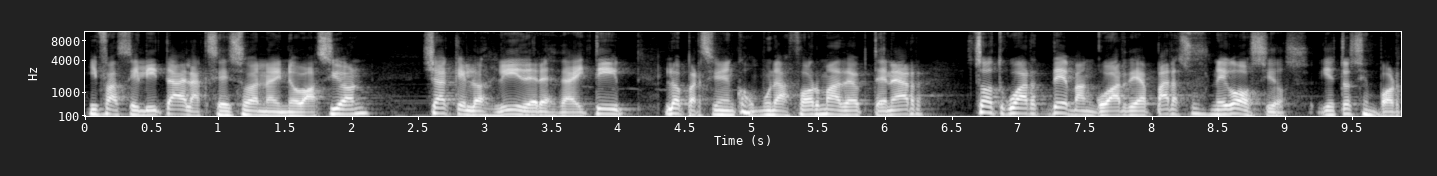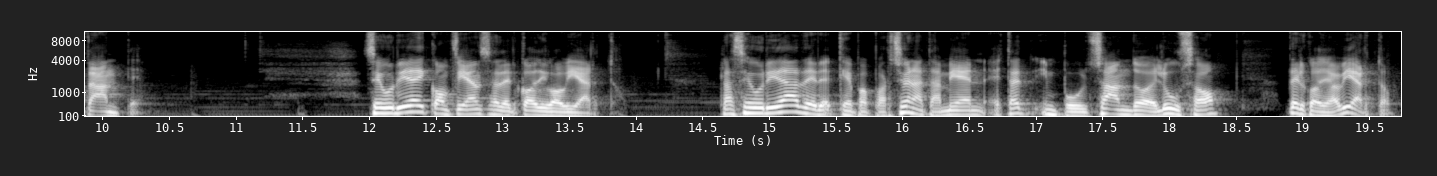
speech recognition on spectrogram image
y facilita el acceso a la innovación, ya que los líderes de IT lo perciben como una forma de obtener software de vanguardia para sus negocios, y esto es importante. Seguridad y confianza del código abierto. La seguridad que proporciona también está impulsando el uso del código abierto.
